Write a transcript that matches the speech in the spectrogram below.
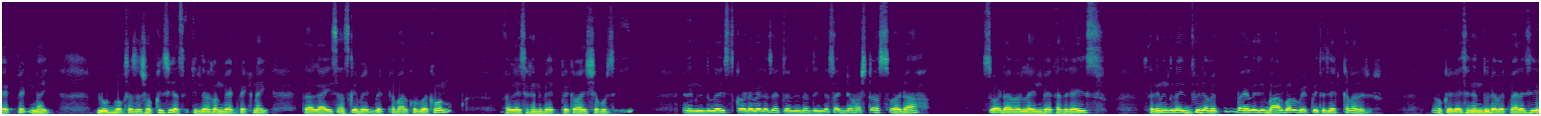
ব্যাকপ্যাক নাই। লুট বক্স আছে সব কিছুই আছে, কিন্তু এখন ব্যাকপ্যাক নাই। তা গাইস আজকে ব্যাকপ্যাকটা বার করব এখন। গাইস এখানে ব্যাকপ্যাক এসে পড়ছি। এখানে কিন্তু গাইস কয়টা ব্যাগ আছে? একটা, দুইটা, তিনটা, চারটা, পাঁচটা, ছয়টা ছয়টা লাইন ব্যাগ আছে গাইস সেখানে কিন্তু গাইস দুইটা ব্যাগ পাইলেছি বারবার ব্যাগ পেতেছে এক কালারের ওকে গাইস এখানে দুইটা ব্যাগ পাইলেছি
